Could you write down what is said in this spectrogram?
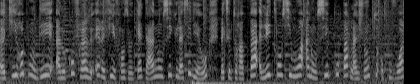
euh, qui répondait à nos confrères de RFI et France 24, a annoncé que la CDAO n'acceptera pas les 36 mois annoncés par la au pouvoir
